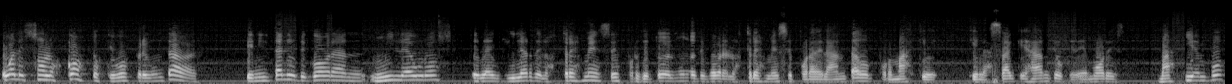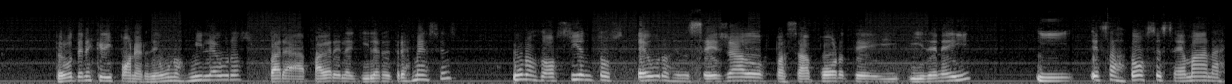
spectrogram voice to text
¿Cuáles son los costos que vos preguntabas? En Italia te cobran mil euros el alquiler de los tres meses, porque todo el mundo te cobra los tres meses por adelantado, por más que, que la saques antes o que demores más tiempo, pero vos tenés que disponer de unos mil euros para pagar el alquiler de tres meses, unos 200 euros en sellados, pasaporte y, y DNI, y esas 12 semanas,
